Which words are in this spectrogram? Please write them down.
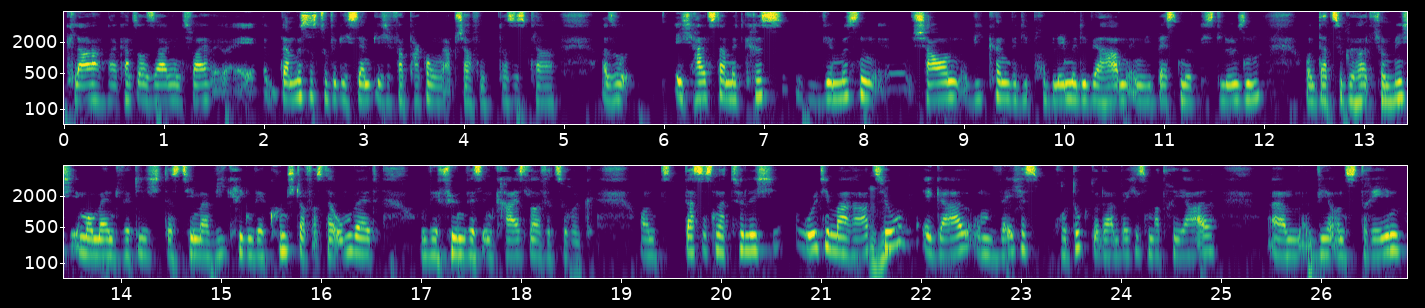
klar, da kannst du auch sagen, im Zweifel, ey, da müsstest du wirklich sämtliche Verpackungen abschaffen. Das ist klar. Also ich halte es da mit Chris. Wir müssen schauen, wie können wir die Probleme, die wir haben, irgendwie bestmöglichst lösen. Und dazu gehört für mich im Moment wirklich das Thema, wie kriegen wir Kunststoff aus der Umwelt und wie führen wir es in Kreisläufe zurück. Und das ist natürlich Ultima Ratio, mhm. egal um welches Produkt oder um welches Material ähm, wir uns drehen.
